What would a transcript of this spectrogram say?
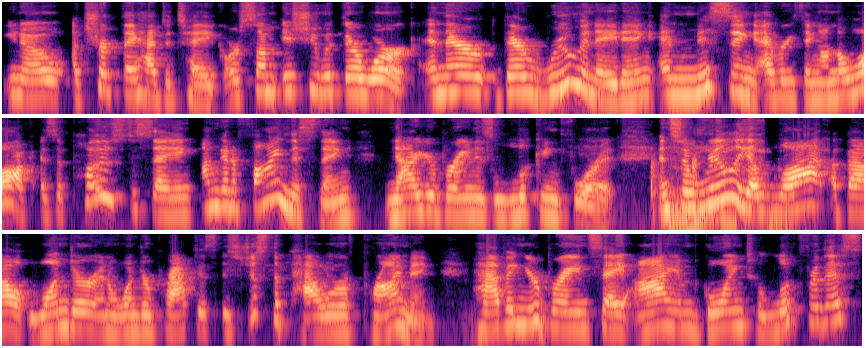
you know, a trip they had to take or some issue with their work. And they're they're ruminating and missing everything on the walk, as opposed to saying, I'm going to find this thing. Now your brain is looking for it. And so really a lot about wonder and a wonder practice is just the power of priming. Having your brain say, I am going to look for this,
